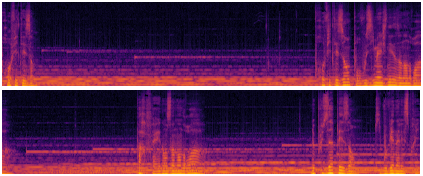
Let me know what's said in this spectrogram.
Profitez-en. Profitez-en pour vous imaginer dans un endroit parfait, dans un endroit le plus apaisant qui vous vienne à l'esprit.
